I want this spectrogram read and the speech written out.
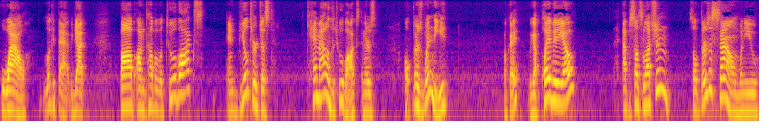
Wow, look at that. We got Bob on top of a toolbox, and Beelter just came out of the toolbox, and there's Oh, there's Wendy. Okay, we got play video, episode selection. So there's a sound when you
